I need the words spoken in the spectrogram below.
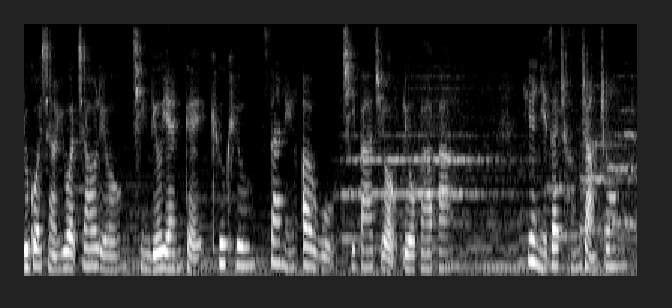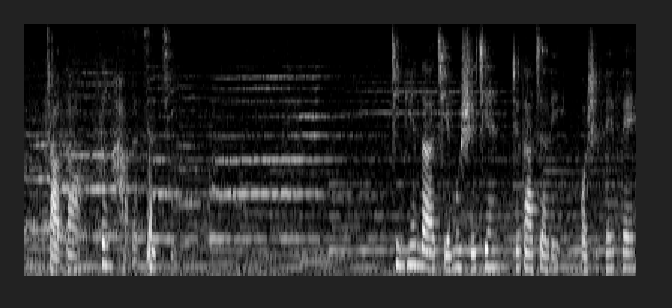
如果想与我交流，请留言给 QQ 三零二五七八九六八八。愿你在成长中。找到更好的自己。今天的节目时间就到这里，我是菲菲，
